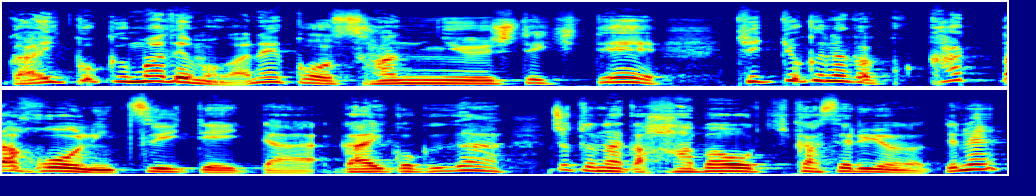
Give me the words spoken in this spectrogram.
外国までもがねこう参入してきて結局なんか勝った方についていた外国がちょっとなんか幅を利かせるようになってね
